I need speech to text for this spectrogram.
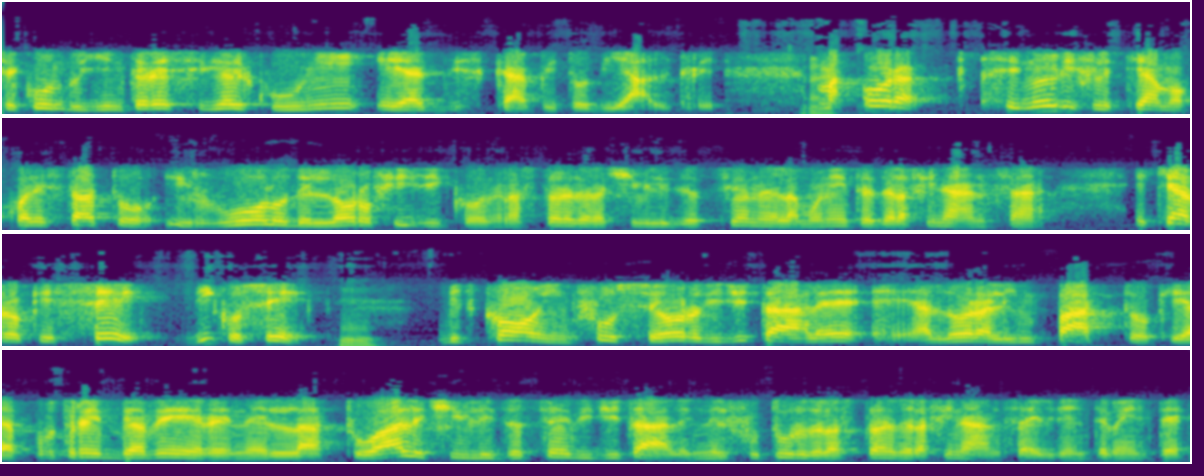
secondo gli interessi di alcuni e a discapito di altri. Ecco. Ma ora se noi riflettiamo a qual è stato il ruolo dell'oro fisico nella storia della civilizzazione, della moneta e della finanza, è chiaro che se, dico se, mm. Bitcoin fosse oro digitale, eh, allora l'impatto che potrebbe avere nell'attuale civilizzazione digitale, nel futuro della storia della finanza, è evidentemente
